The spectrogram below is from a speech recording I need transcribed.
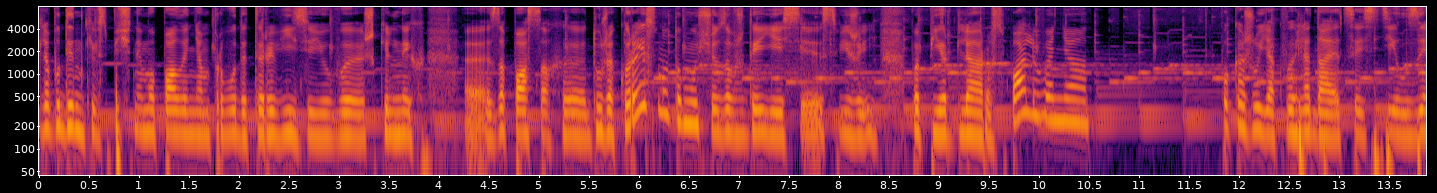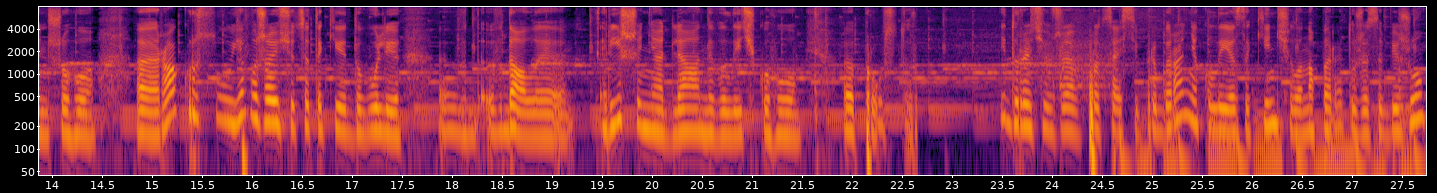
Для будинків з пічним опаленням проводити ревізію в шкільних е, запасах дуже корисно, тому що завжди є свіжий папір для розпалювання. Покажу, як виглядає цей стіл з іншого е, ракурсу. Я вважаю, що це таке доволі е, вдале рішення для невеличкого е, простору. І, до речі, вже в процесі прибирання, коли я закінчила, наперед уже забіжу,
